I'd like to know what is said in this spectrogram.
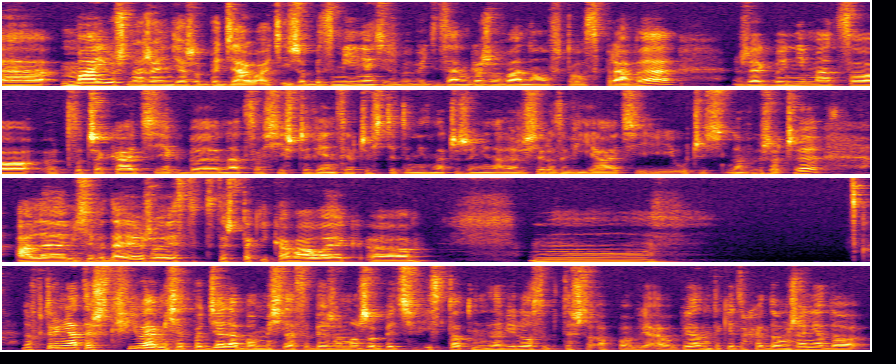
e, ma już narzędzia, żeby działać i żeby zmieniać, żeby być zaangażowaną w tą sprawę że jakby nie ma co, co czekać jakby na coś jeszcze więcej. Oczywiście to nie znaczy, że nie należy się rozwijać i uczyć nowych rzeczy, ale mi się wydaje, że jest to też taki kawałek, e, mm, no, w którym ja też tkwiłem i się podzielę, bo myślę sobie, że może być istotny dla wielu osób. Też opowiadam takie trochę dążenia do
